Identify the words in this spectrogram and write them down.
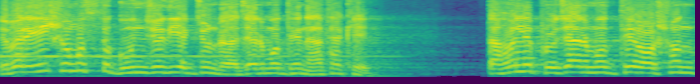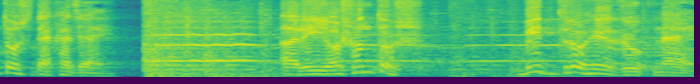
এবার এই সমস্ত গুণ যদি একজন রাজার মধ্যে না থাকে তাহলে প্রজার মধ্যে অসন্তোষ দেখা যায়। আর এই অসন্তোষ বিদ্রোহের রূপ নেয়।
